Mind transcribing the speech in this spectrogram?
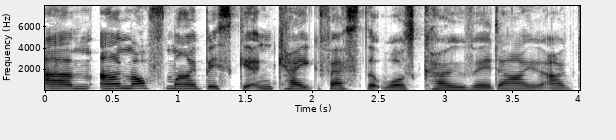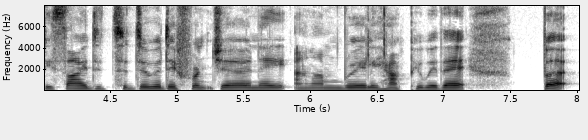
Um, I'm off my biscuit and cake fest that was COVID. I, I've decided to do a different journey and I'm really happy with it. But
